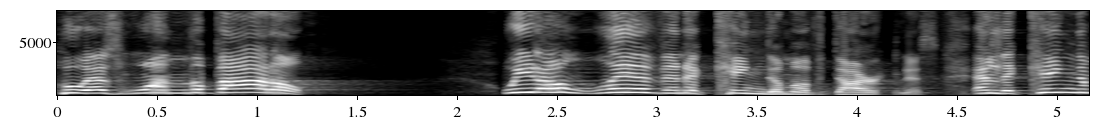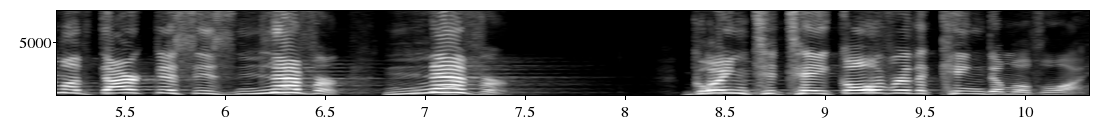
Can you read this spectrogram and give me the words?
who has won the battle. We don't live in a kingdom of darkness. And the kingdom of darkness is never, never going to take over the kingdom of light.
